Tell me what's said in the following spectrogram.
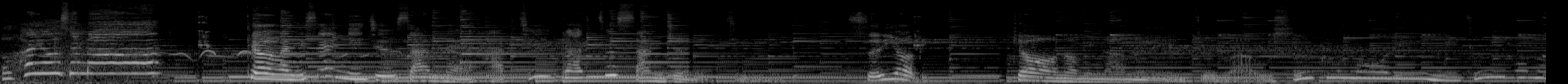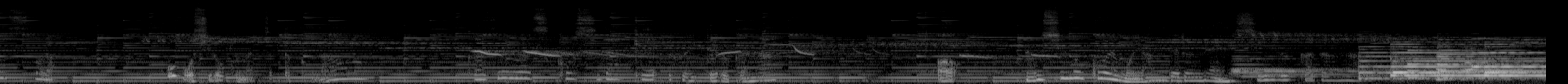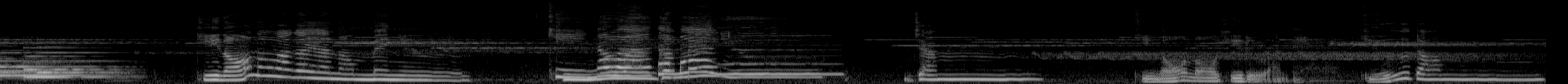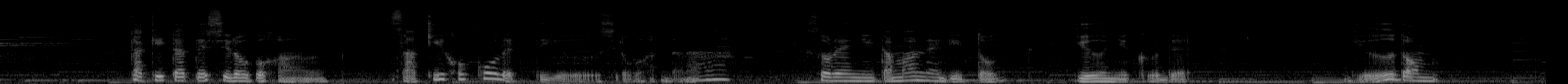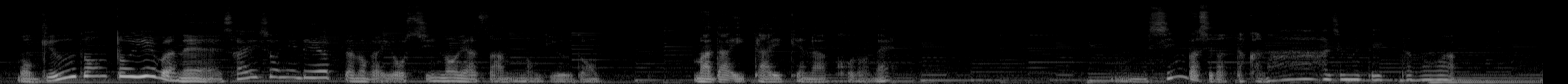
おはようさま今日は2023年8月30日。水曜日。今日の南伊は薄曇り水色の空。ほぼ白くなっちゃったかな。風は少しだけ吹いてるかな。あ虫の声も止んでるね。静かだな。昨日の我が家のメニュー。昨日我がメニュー。じゃん昨日のお昼はね牛丼。炊きたて白ご飯。咲き誇れっていう白ご飯だな。それに玉ねぎと牛肉で。牛丼もう牛丼といえばね最初に出会ったのが吉野家さんの牛丼。まだ痛いけな頃ね、うん、新橋だったかな初めて行ったのは。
